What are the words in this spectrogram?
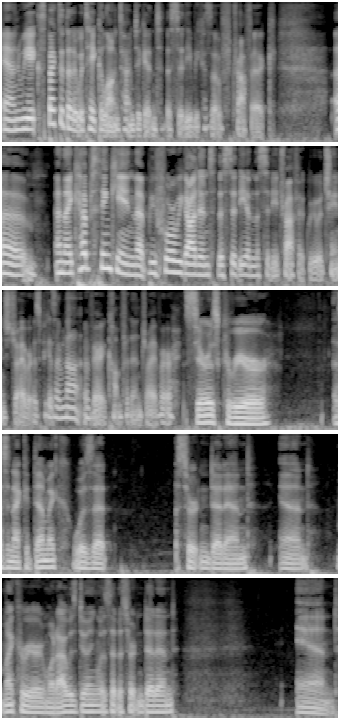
and we expected that it would take a long time to get into the city because of traffic. Um, and I kept thinking that before we got into the city and the city traffic, we would change drivers because I'm not a very confident driver. Sarah's career as an academic was at a certain dead end, and my career and what I was doing was at a certain dead end. And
